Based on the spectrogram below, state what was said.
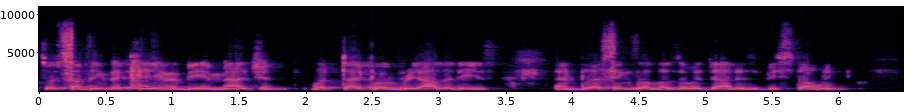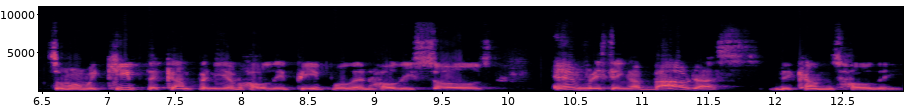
So it's something that can't even be imagined what type of realities and blessings Allah is bestowing. So when we keep the company of holy people and holy souls everything about us becomes holy.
